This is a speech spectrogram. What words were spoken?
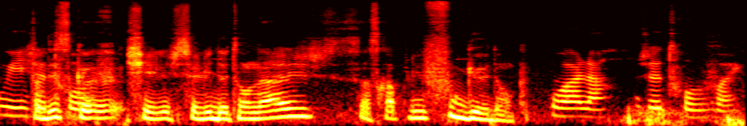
Oui, je Tandis trouve. que chez celui de ton âge, ça sera plus fougueux donc? Voilà, je trouve, ouais.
